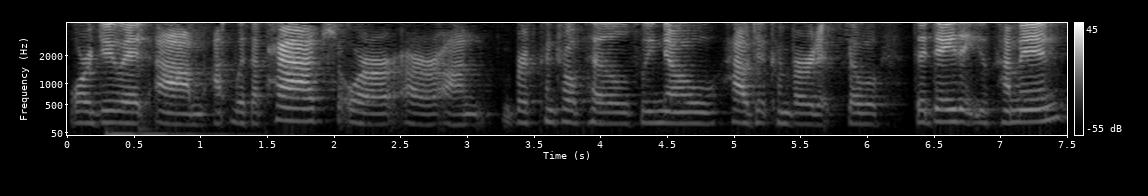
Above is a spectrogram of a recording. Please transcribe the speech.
or do it um, with a patch or, or on birth control pills. We know how to convert it. So the day that you come in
